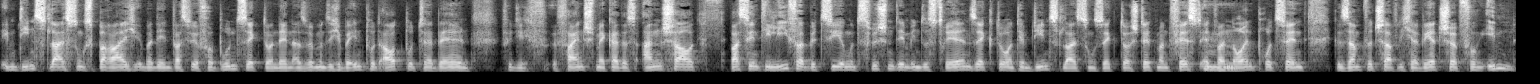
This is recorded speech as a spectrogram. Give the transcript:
im Dienstleistungsbereich über den, was wir Verbundsektor nennen. Also wenn man sich über Input-Output-Tabellen für die Feinschmecker das anschaut, was sind die Lieferbeziehungen zwischen dem industriellen Sektor und dem Dienstleistungssektor, stellt man fest, mhm. etwa neun Prozent gesamtwirtschaftlicher Wertschöpfung im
